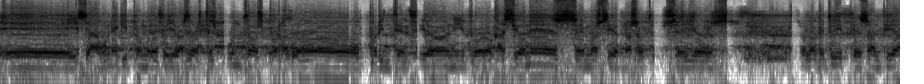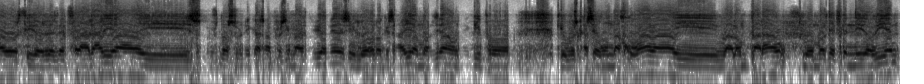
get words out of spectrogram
Eh, y si algún equipo mereció llevarse los tres puntos por juego, por intención y por ocasiones, hemos sido nosotros. Ellos, tú dices, han tirado dos tiros desde fuera del área y sus dos únicas aproximaciones y luego lo que sabíamos ya, un equipo que busca segunda jugada y balón parado, lo hemos defendido bien.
